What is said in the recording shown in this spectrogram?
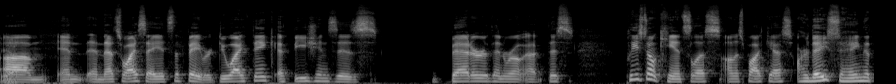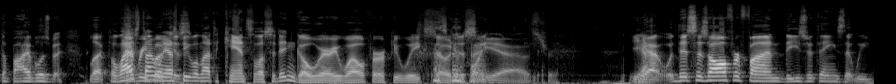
yeah. um, and and that's why I say it's the favorite. Do I think Ephesians is better than uh, this? Please don't cancel us on this podcast. Are they saying that the Bible is? Be- Look, the last time we asked is... people not to cancel us, it didn't go very well for a few weeks. So just yeah, that's true. Yeah. yeah. this is all for fun. These are things that we,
